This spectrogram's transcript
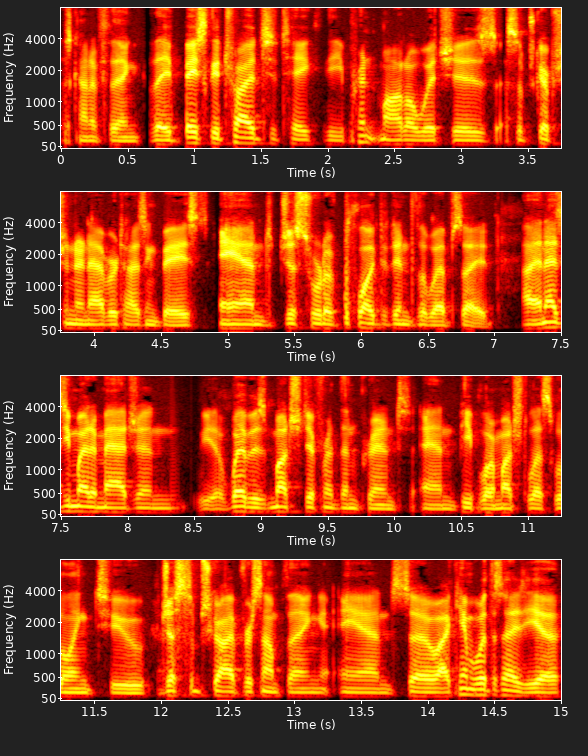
this kind of thing, they basically tried to take the print model, which is subscription and advertising based, and just sort of plugged it into the website. Uh, and as you might imagine, you know, web is much different than print, and people are much less willing to just subscribe for something. And so I came up with this idea,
